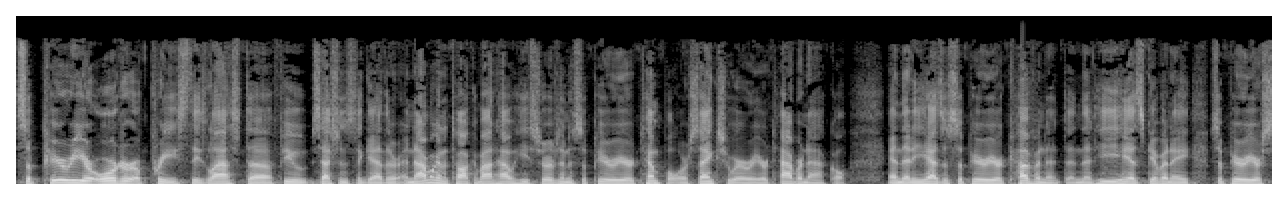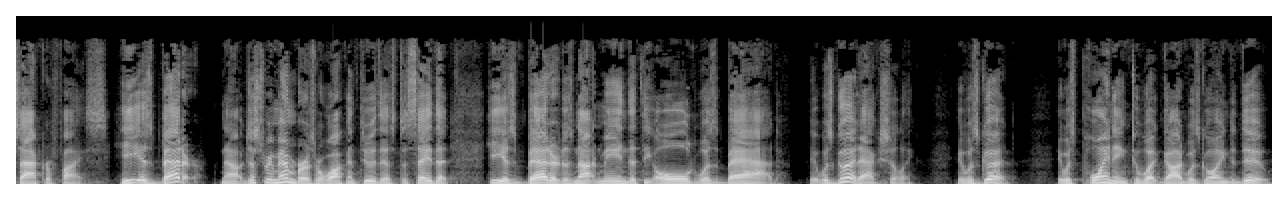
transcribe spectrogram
superior order of priests these last uh, few sessions together. And now we're going to talk about how he serves in a superior temple or sanctuary or tabernacle, and that he has a superior covenant, and that he has given a superior sacrifice. He is better. Now, just remember as we're walking through this to say that he is better does not mean that the old was bad. It was good, actually. It was good. It was pointing to what God was going to do,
